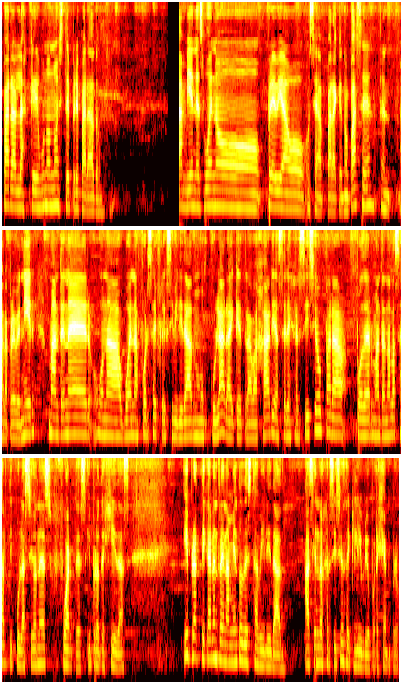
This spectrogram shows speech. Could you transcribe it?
para las que uno no esté preparado. También es bueno previa, o, sea, para que no pase, para prevenir, mantener una buena fuerza y flexibilidad muscular. Hay que trabajar y hacer ejercicio para poder mantener las articulaciones fuertes y protegidas y practicar entrenamiento de estabilidad, haciendo ejercicios de equilibrio, por ejemplo.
